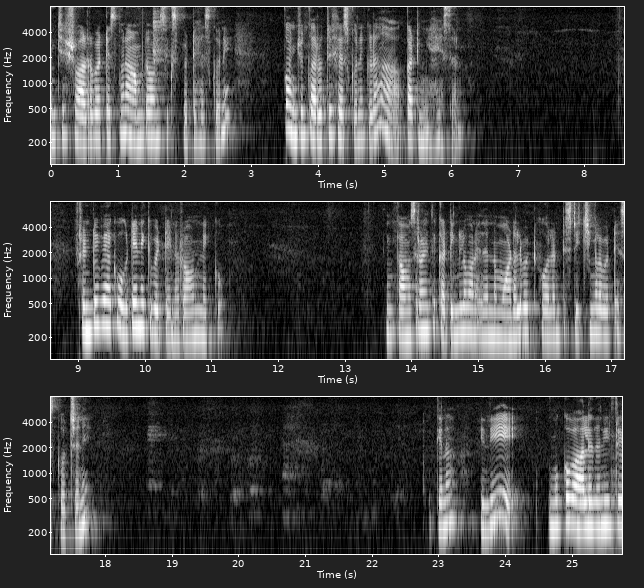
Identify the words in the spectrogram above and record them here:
ఇంచెస్ షోల్డర్ పెట్టేసుకొని ఆమ్ డౌన్ సిక్స్ పెట్టేసుకొని కొంచెం కరువు తీసేసుకొని ఇక్కడ కటింగ్ చేసాను ఫ్రంట్ బ్యాక్ ఒకటే నెక్ పెట్టాను రౌండ్ నెక్. ఇంకా అవసరం అయితే కటింగ్లో మనం ఏదైనా మోడల్ పెట్టుకోవాలంటే స్టిచ్చింగ్లో పెట్టేసుకోవచ్చని. ఓకేనా? ఇది ముక్క బాగాలేదని ఇటు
